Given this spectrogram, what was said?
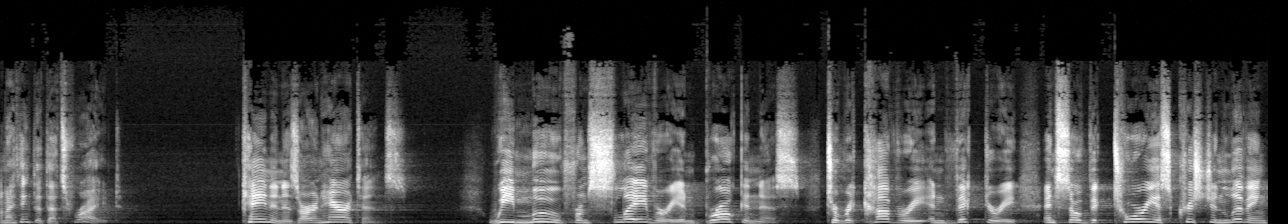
And I think that that's right. Canaan is our inheritance. We move from slavery and brokenness to recovery and victory. And so, victorious Christian living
